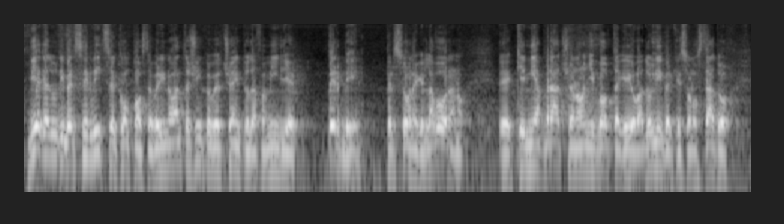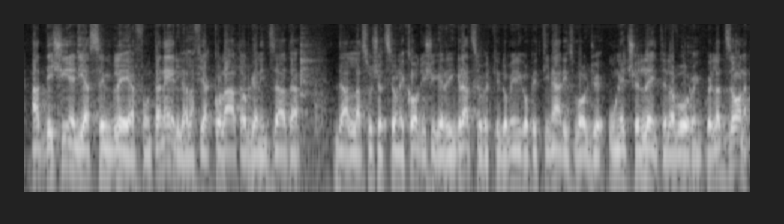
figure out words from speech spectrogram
Via Caduti per Servizio è composta per il 95% da famiglie per bene, persone che lavorano, eh, che mi abbracciano ogni volta che io vado lì perché sono stato a decine di assemblee a Fontanelle, alla fiaccolata organizzata dall'associazione Codici che ringrazio perché Domenico Pettinari svolge un eccellente lavoro in quella zona,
